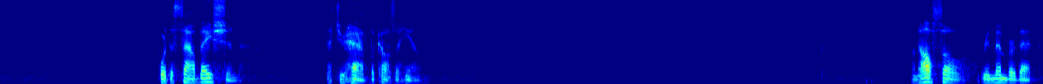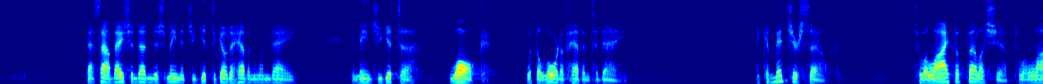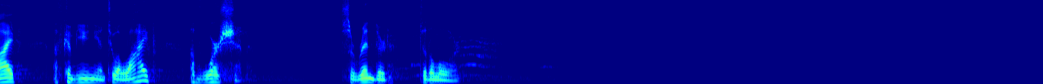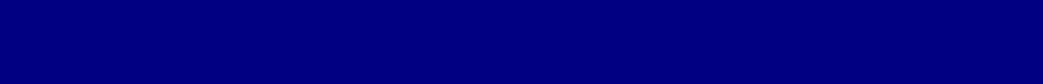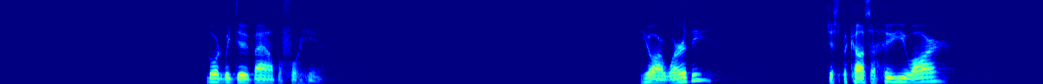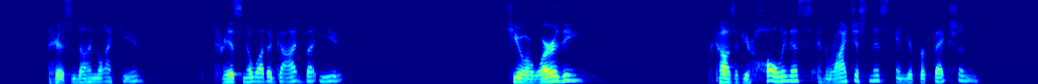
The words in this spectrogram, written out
for the salvation that you have because of Him. And also remember that That salvation doesn't just mean that you get to go to heaven one day, it means you get to walk with the Lord of heaven today. And commit yourself to a life of fellowship, to a life of communion, to a life of worship surrendered to the Lord. Lord, we do bow before you. You are worthy just because of who you are. There is none like you. There is no other God but you. You are worthy because of your holiness and righteousness and your perfection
